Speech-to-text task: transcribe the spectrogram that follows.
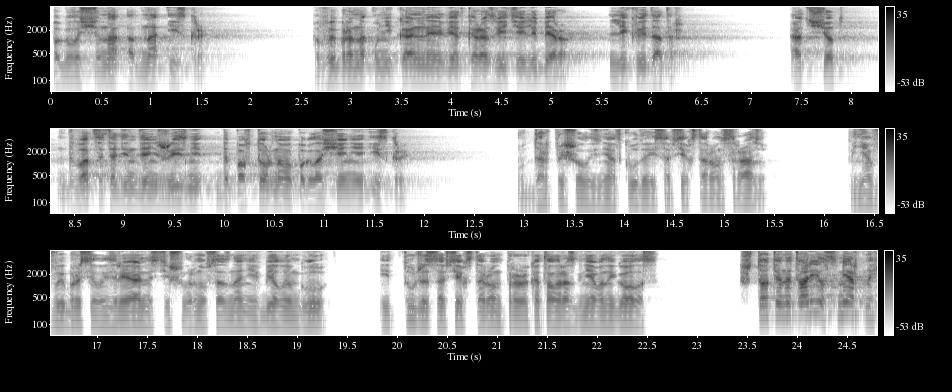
Поглощена одна искра. Выбрана уникальная ветка развития Либеро – ликвидатор. Отсчет. 21 день жизни до повторного поглощения искры. Удар пришел из ниоткуда и со всех сторон сразу. Меня выбросило из реальности, швырнув сознание в белую мглу, и тут же со всех сторон пророкотал разгневанный голос. «Что ты натворил, смертный?»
